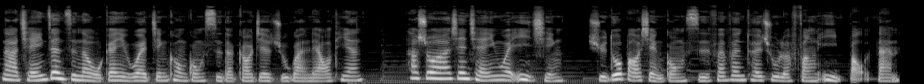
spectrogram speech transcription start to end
那前一阵子呢，我跟一位金控公司的高阶主管聊天，他说啊，先前因为疫情，许多保险公司纷纷推出了防疫保单，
